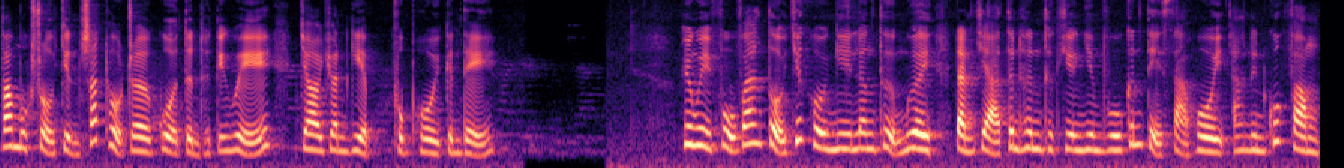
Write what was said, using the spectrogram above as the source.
và một số chính sách hỗ trợ của tỉnh Thừa Thiên Huế cho doanh nghiệp phục hồi kinh tế. Huyện ủy Phú Vang tổ chức hội nghị lần thứ 10 đánh giá tình hình thực hiện nhiệm vụ kinh tế xã hội, an ninh quốc phòng,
